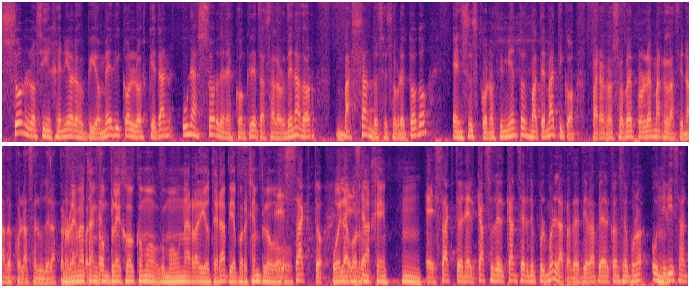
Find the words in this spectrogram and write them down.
son los ingenieros biomédicos los que dan unas órdenes concretas al ordenador basándose sobre todo en sus conocimientos matemáticos para resolver problemas relacionados con la salud de las personas. Problemas tan complejos como, como una radioterapia, por ejemplo. Exacto. O el abordaje. Mm. Exacto. En el caso del cáncer de pulmón, la radioterapia del cáncer de pulmón, mm. utilizan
